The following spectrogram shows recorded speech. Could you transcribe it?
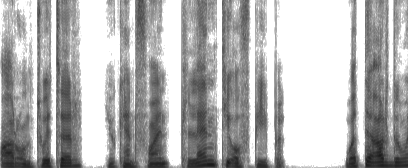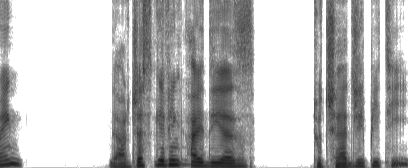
are on Twitter, you can find plenty of people. What they are doing, they are just giving ideas to ChatGPT.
